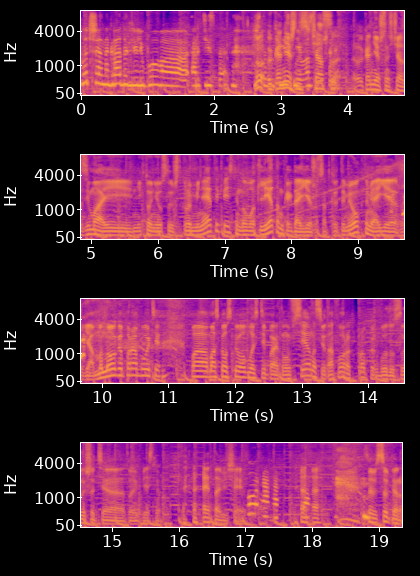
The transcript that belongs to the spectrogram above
лучшая награда для любого артиста. Ну, конечно, сейчас, слушали. конечно, сейчас зима, и никто не услышит, кроме меня, этой песни. Но вот летом, когда я езжу с открытыми окнами, а езжу я много по работе по Московской области, поэтому все на светофорах, пробках будут слышать э, твою песню. Это обещаю. Супер.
